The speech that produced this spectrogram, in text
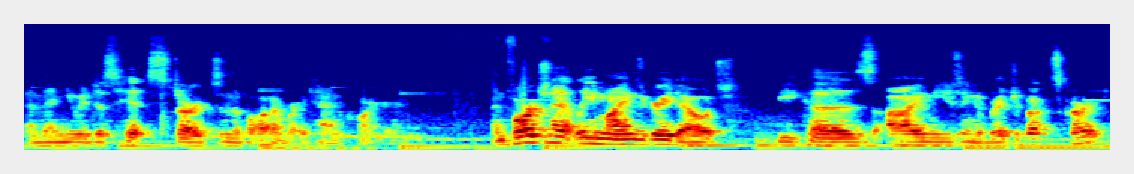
and then you would just hit starts in the bottom right hand corner. Unfortunately, mine's grayed out because I'm using a BridgeBucks card.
